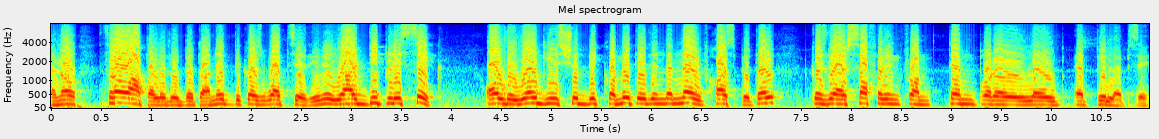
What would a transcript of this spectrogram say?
you know, throw up a little bit on it because what's it? You, know, you are deeply sick. All the yogis should be committed in the nerve hospital because they are suffering from temporal lobe epilepsy.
